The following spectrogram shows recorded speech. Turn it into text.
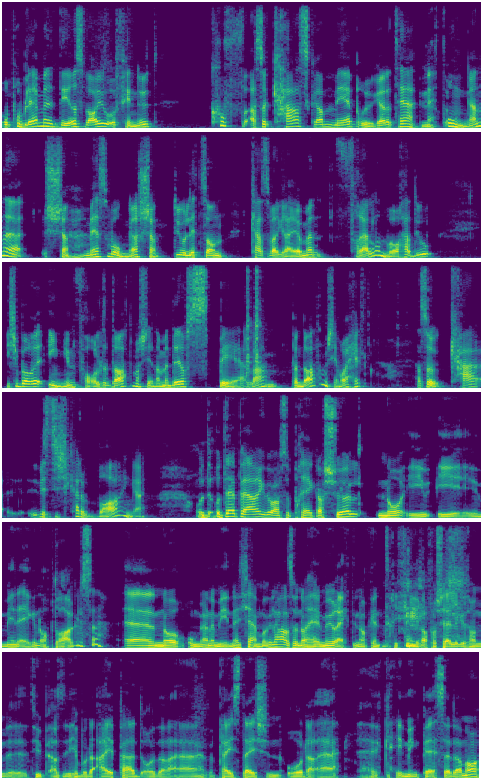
Og problemet deres var jo å finne ut hvorfor, altså hva skal vi bruke det til? Nettopp. Ungene skjønte, Vi som var unger skjønte jo litt sånn hva som var greia, men foreldrene våre hadde jo ikke bare ingen forhold til datamaskiner, men det å spille på en datamaskin var helt Altså, hva, Jeg visste ikke hva det var engang. Og det, og det bærer jeg jo altså preg av sjøl nå i, i min egen oppdragelse. Eh, når ungene mine kommer og vil ha. altså Nå har vi jo riktignok tre-fire forskjellige sånn eh, type, altså De har både iPad og der er PlayStation og der er eh, gaming-PC der nå.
